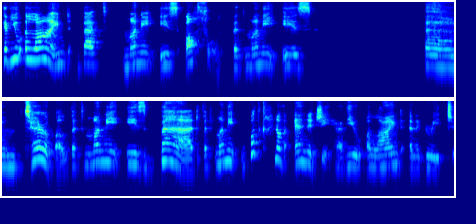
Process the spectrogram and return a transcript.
Have you aligned that money is awful, that money is um, terrible, that money is bad, that money, what kind of energy have you aligned and agreed to?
